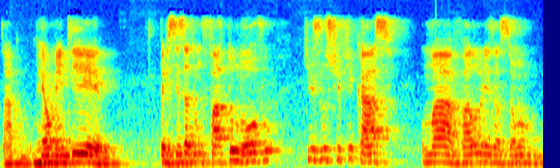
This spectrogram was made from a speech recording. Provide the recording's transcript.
Tá? Realmente precisa de um fato novo que justificasse uma valorização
